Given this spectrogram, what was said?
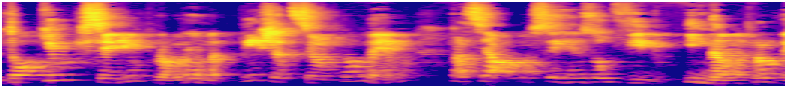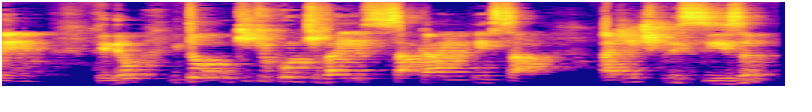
Então aquilo que seria um problema deixa de ser um problema para ser algo a ser resolvido e não um problema. Entendeu? Então o que, que o Conte vai sacar e pensar? A gente precisa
